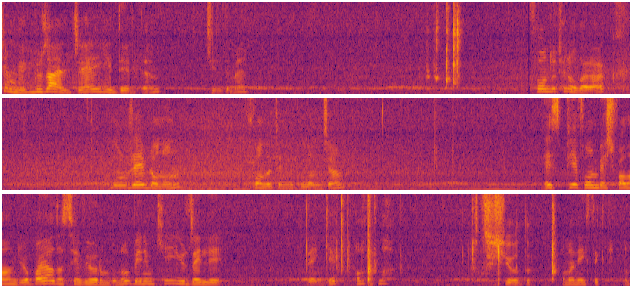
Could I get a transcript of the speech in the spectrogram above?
Şimdi güzelce yedirdim cildime. Fondöten olarak bu Revlon'un fondötenini kullanacağım. SPF 15 falan diyor. Bayağı da seviyorum bunu. Benimki 150 rengi. Allah. Düşüyordu. Ama neyse ki tuttum.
